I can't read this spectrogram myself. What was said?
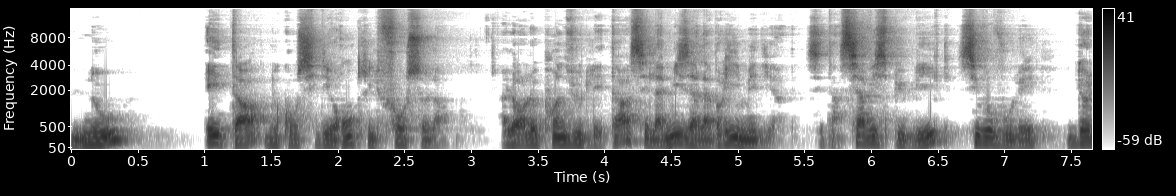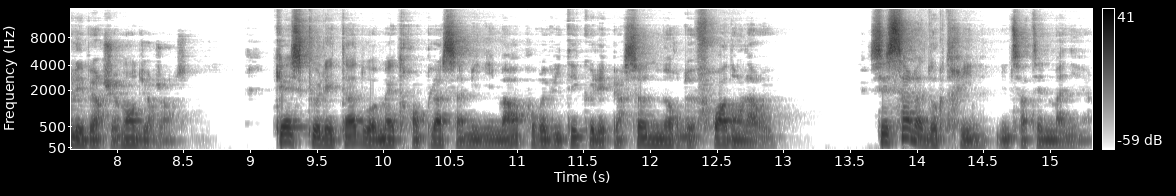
Nous, État, nous considérons qu'il faut cela. Alors le point de vue de l'État, c'est la mise à l'abri immédiate. C'est un service public, si vous voulez, de l'hébergement d'urgence. Qu'est-ce que l'État doit mettre en place à minima pour éviter que les personnes meurent de froid dans la rue? C'est ça la doctrine, d'une certaine manière.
